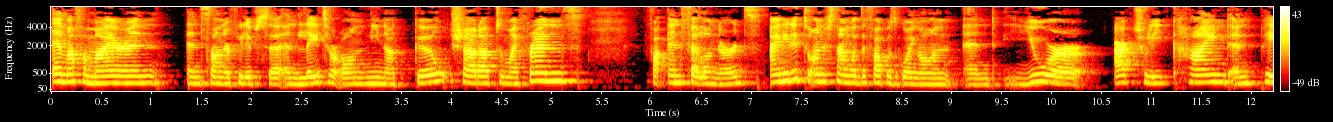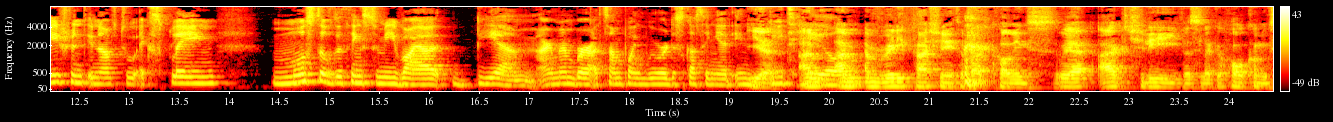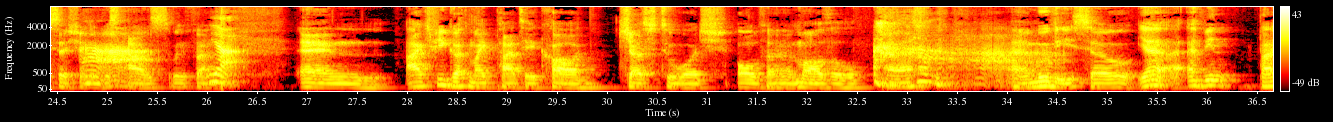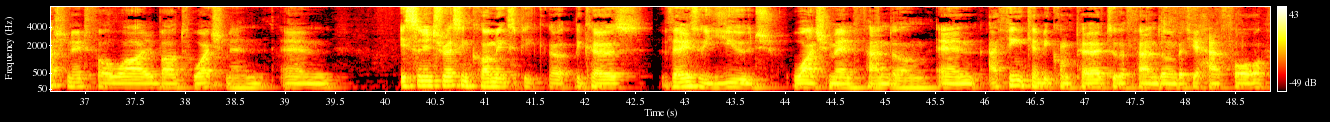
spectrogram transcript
Emma van Meijeren, and Sander Philipsen, and later on Nina Keul. Shout out to my friends and fellow nerds. I needed to understand what the fuck was going on, and you were actually kind and patient enough to explain most of the things to me via DM. I remember at some point we were discussing it in yeah, detail. I'm, I'm, I'm really passionate about comics. We actually, there's like a whole comic session ah, in this ah. house with, uh, yeah. And I actually got my Pathé card just to watch all the Marvel uh, uh, movies. So yeah, I've been passionate for a while about Watchmen and it's an interesting comics because there is a huge Watchmen fandom, and I think it can be compared to the fandom that you have for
